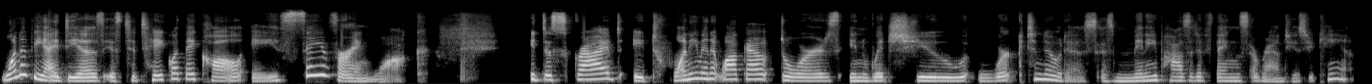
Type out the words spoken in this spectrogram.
One of the ideas is to take what they call a savoring walk. It described a 20 minute walk outdoors in which you work to notice as many positive things around you as you can.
